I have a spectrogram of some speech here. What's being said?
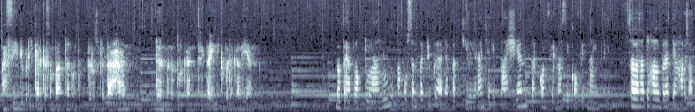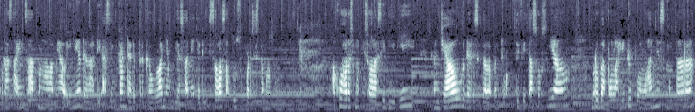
masih diberikan kesempatan untuk terus bertahan dan menuturkan cerita ini kepada kalian. Beberapa waktu lalu, aku sempat juga dapat giliran jadi pasien terkonfirmasi COVID-19. Salah satu hal berat yang harus aku rasain saat mengalami hal ini adalah diasingkan dari pergaulan yang biasanya jadi salah satu support sistem aku. Aku harus mengisolasi diri, menjauh dari segala bentuk aktivitas sosial, merubah pola hidup walau hanya sementara,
